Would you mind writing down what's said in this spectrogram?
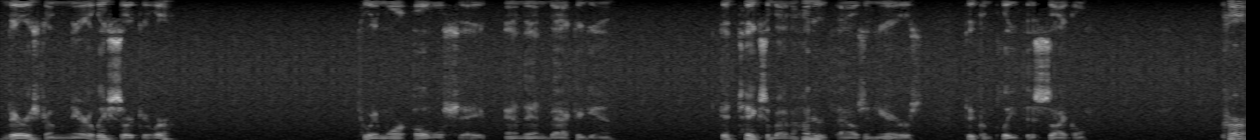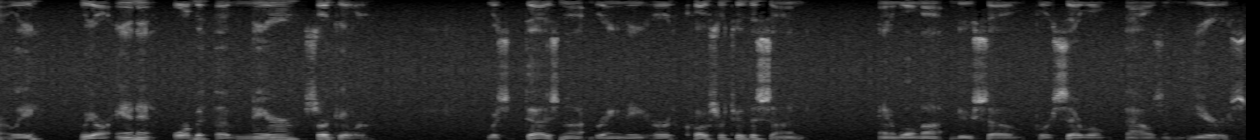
varies from nearly circular to a more oval shape and then back again. It takes about 100,000 years to complete this cycle. Currently, we are in an orbit of near circular, which does not bring the Earth closer to the Sun and will not do so for several thousand years.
